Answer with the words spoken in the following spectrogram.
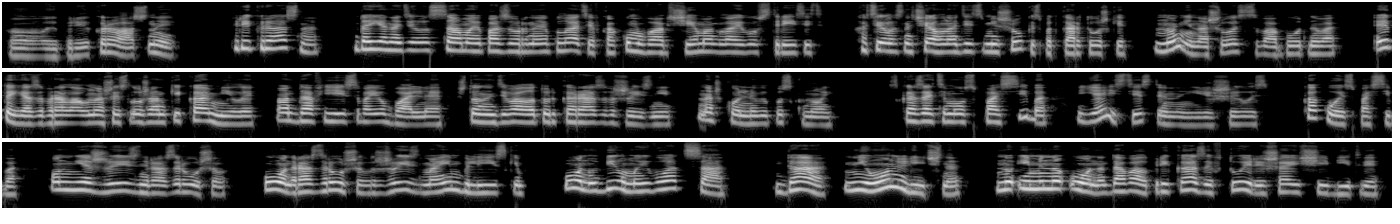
Вы прекрасны. Прекрасно. Да я надела самое позорное платье, в каком вообще могла его встретить. Хотела сначала надеть мешок из-под картошки, но не нашлось свободного. Это я забрала у нашей служанки Камилы, отдав ей свое бальное, что надевала только раз в жизни, на школьный выпускной. Сказать ему спасибо я, естественно, не решилась. Какое спасибо? Он мне жизнь разрушил. Он разрушил жизнь моим близким. Он убил моего отца. Да, не он лично, но именно он отдавал приказы в той решающей битве.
